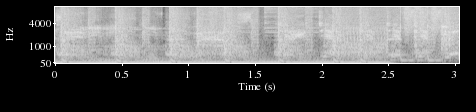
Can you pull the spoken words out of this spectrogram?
go, go, go, go, go, go, go, go, go,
